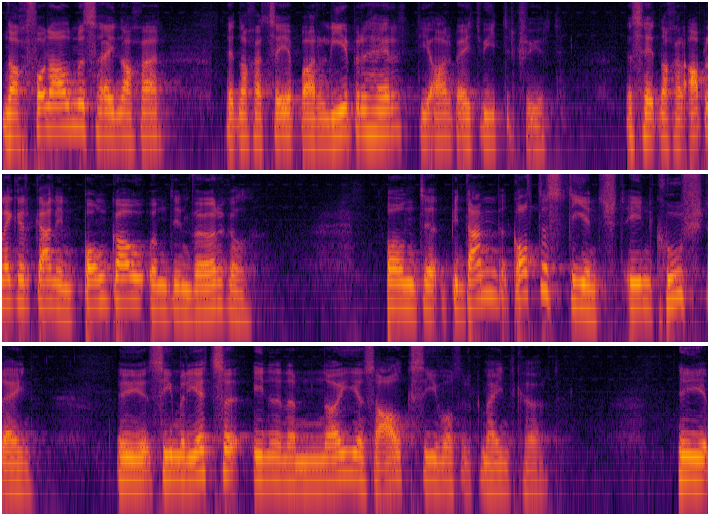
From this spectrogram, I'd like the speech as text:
Nach von Almes hat nachher, hat nachher das Ehepaar Lieberherr die Arbeit weitergeführt. Es hat nachher Ableger gegeben in Bongau und in Wörgl. Und äh, bei diesem Gottesdienst in Kufstein äh, sind wir jetzt in einem neuen Saal gewesen, wo der Gemeinde gehört. Äh,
